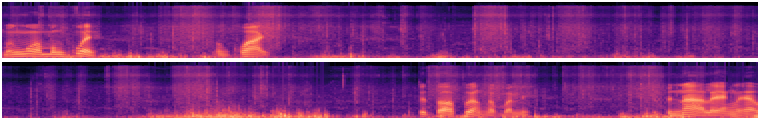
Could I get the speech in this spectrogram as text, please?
เมืองงัวมงกล้วยมงควายเป็นต่อเฟื่องครับวันนี้ เป็นหน้าแรงแล้ว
